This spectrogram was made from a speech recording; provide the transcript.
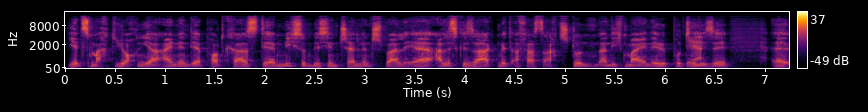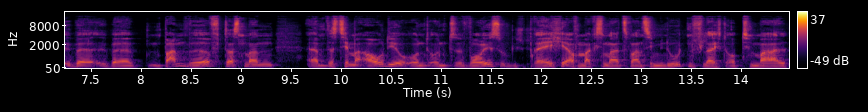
jetzt macht Jochen ja einen der Podcasts, der mich so ein bisschen challenged, weil er alles gesagt mit fast acht Stunden eigentlich meine Hypothese ja äh, über, über Bann wirft, dass man ähm, das Thema Audio und, und Voice und Gespräche auf maximal 20 Minuten vielleicht optimal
